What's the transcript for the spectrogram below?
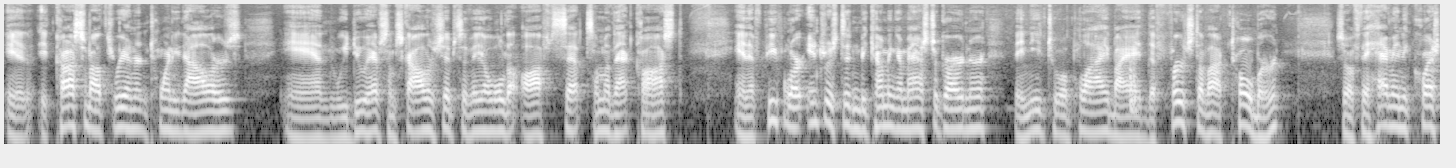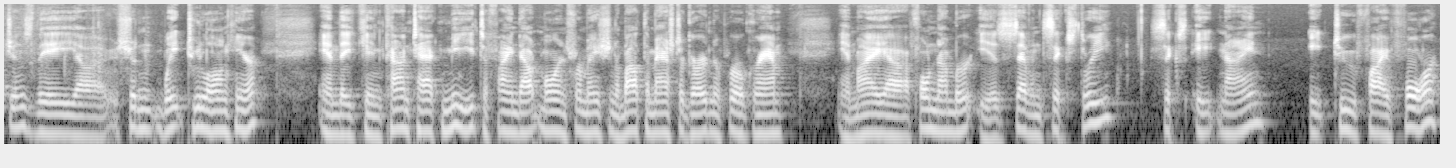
it, it costs about $320 and we do have some scholarships available to offset some of that cost. And if people are interested in becoming a master gardener, they need to apply by the 1st of October. So if they have any questions, they uh, shouldn't wait too long here. And they can contact me to find out more information about the Master Gardener program. And my uh, phone number is 763 689 8254.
